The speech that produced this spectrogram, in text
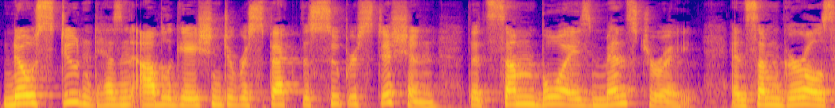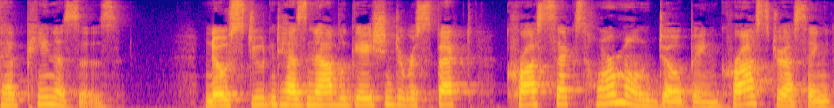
No student has an obligation to respect the superstition that some boys menstruate and some girls have penises. No student has an obligation to respect cross sex hormone doping, cross dressing,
